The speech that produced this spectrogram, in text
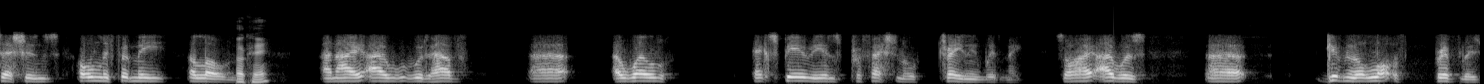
sessions only for me alone. Okay. And I, I would have uh, a well experienced professional training with me. So I, I was uh, given a lot of privilege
